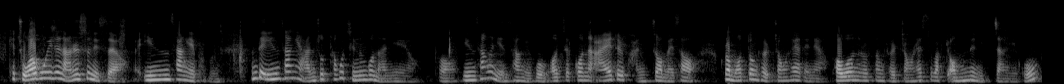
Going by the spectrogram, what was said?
이렇게 좋아 보이진 않을 수는 있어요. 인상의 부분. 근데 인상이 안 좋다고 지는 건 아니에요. 어, 인상은 인상이고 어쨌거나 아이들 관점에서 그럼 어떤 결정을 해야 되냐. 법원으로서는 결정을 할 수밖에 없는 입장이고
